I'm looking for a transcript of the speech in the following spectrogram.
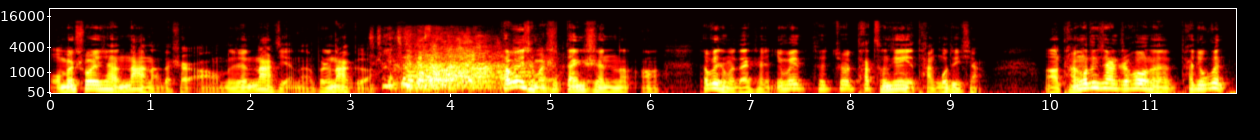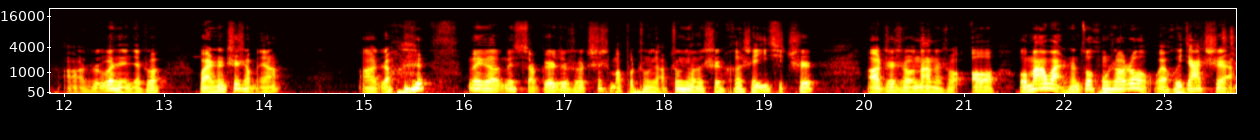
我们说一下娜娜的事儿啊，我们这娜姐呢，不是娜哥，她为什么是单身呢？啊，她为什么单身？因为她就是她曾经也谈过对象，啊，谈过对象之后呢，她就问啊，问人家说晚上吃什么呀？啊，然后 那个那小哥就说吃什么不重要，重要的是和谁一起吃。啊，这时候娜娜说，哦，我妈晚上做红烧肉，我要回家吃。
